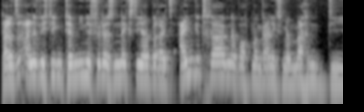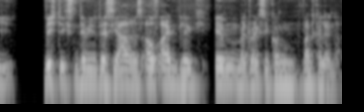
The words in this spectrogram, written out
Darin sind alle wichtigen Termine für das nächste Jahr bereits eingetragen, da braucht man gar nichts mehr machen. Die wichtigsten Termine des Jahres auf einen Blick im Madrexicon Wandkalender.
